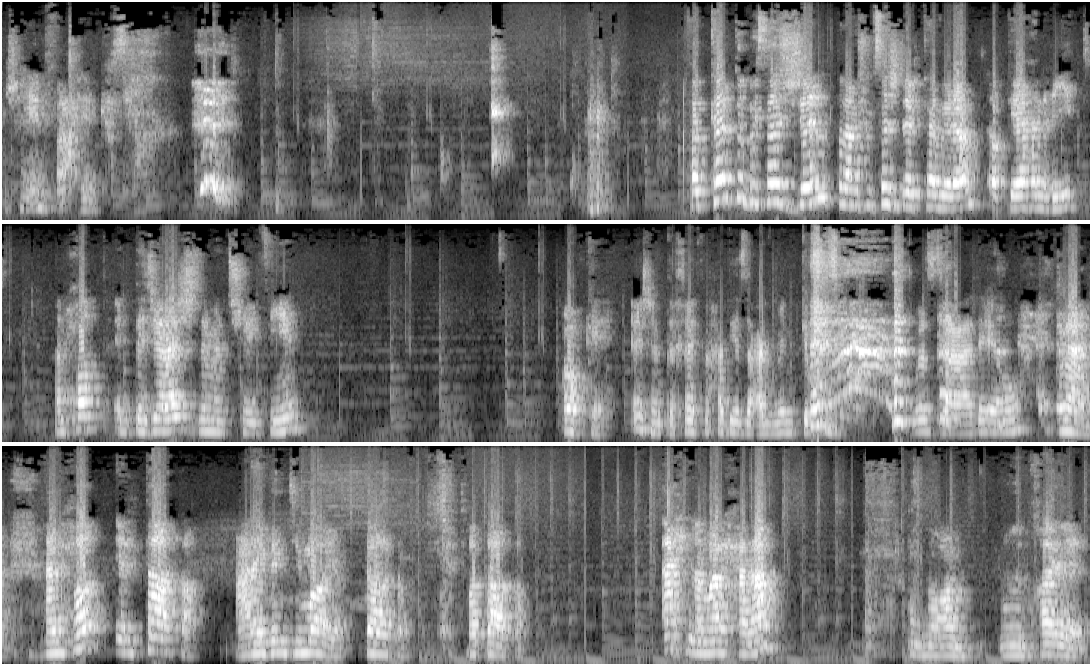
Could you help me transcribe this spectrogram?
مش هينفع هيك أصلا. فكرته بسجل طلع مش مسجل الكاميرا. أوكي هنعيد. هنحط الدجاج زي ما أنتم شايفين. أوكي. إيش أنت خايفة حد يزعل منك؟ وزع عليهم. تمام. هنحط التاتا على بنتي مايا. تاتا بطاطا أحلى مرحلة. نعم. متخيل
